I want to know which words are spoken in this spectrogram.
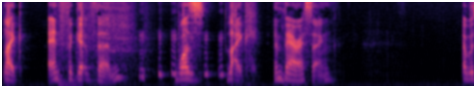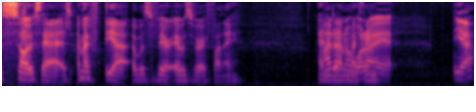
like, and forgive them, was like embarrassing. It was so sad, and my yeah, it was very it was very funny. And I don't um, know what friend- I. Yeah.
